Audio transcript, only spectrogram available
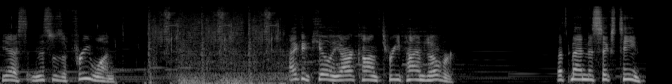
Yes, and this was a free one. I could kill the Archon three times over. That's Madness 16.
